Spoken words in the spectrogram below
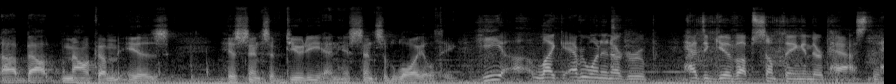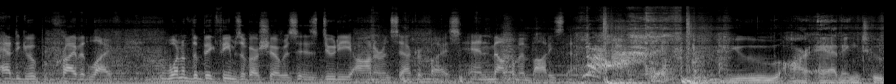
about Malcolm is his sense of duty and his sense of loyalty. He, uh, like everyone in our group, had to give up something in their past, they had to give up a private life. One of the big themes of our show is, is duty, honor, and sacrifice, and Malcolm embodies that. You are adding two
